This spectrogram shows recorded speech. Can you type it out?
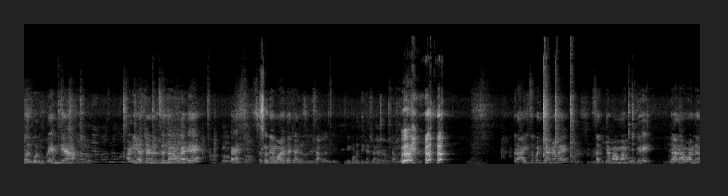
भरभरून प्रेम द्या. आणि ह्या चॅनलचं नाव आहे काय? नाही माझ्या चॅनलमध्ये सांगायला लागेल. मी कुठे तिच्या सांगायला तर आईचं पण चॅनल आहे. सत्यभामा घुगे या नावानं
